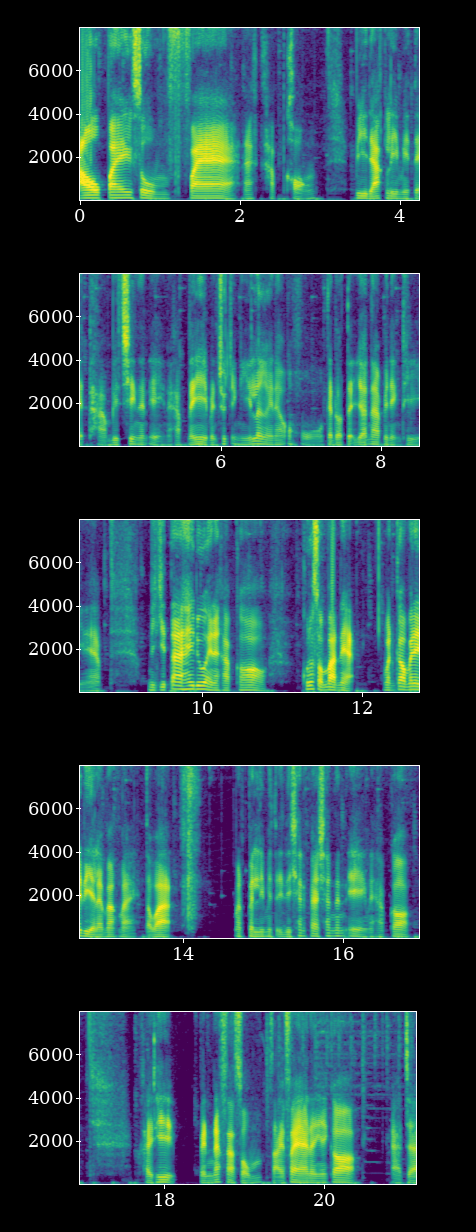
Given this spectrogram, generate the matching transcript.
เอาไปสุ่มแฟร์นะครับของ B Duck Limited Time Wishing นั่นเองนะครับ นี่เป็นชุดอย่างนี้เลยนะ โอ้โห กระโดดเตะยอดหน้าเป็นอย่างทีนะครับ มีกีตาร์ให้ด้วยนะครับ ก็คุณสมบัติเนี่ย มันก็ไม่ได้ดีอะไรมากมาย แต่ว่ามันเป็น limited edition fashion นั่นเองนะครับ ก็ใครที่เป็นนักสะสมสายแฟร์อะไรเงี้ยก็อาจจะ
